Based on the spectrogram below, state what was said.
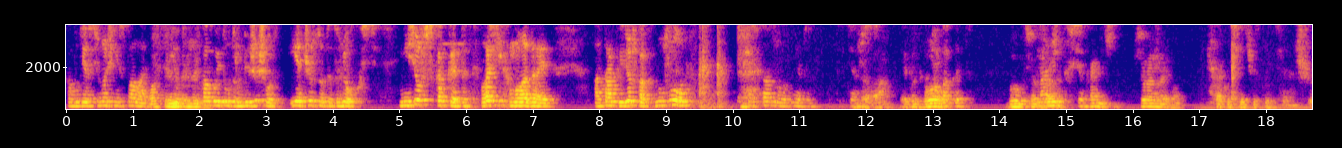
как будто я всю ночь не спала. У вас И вот в перенапряжение. какое-то утро бежишь, вот, и я чувствую вот эту легкость. Несешься, как это, лосиха молодая. А так идешь, как, ну, слон. Сейчас тазу вот нету Да, это то здорово. как это, Было все налито все. Конечно. Все вам. Как вы себя чувствуете? Хорошо,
